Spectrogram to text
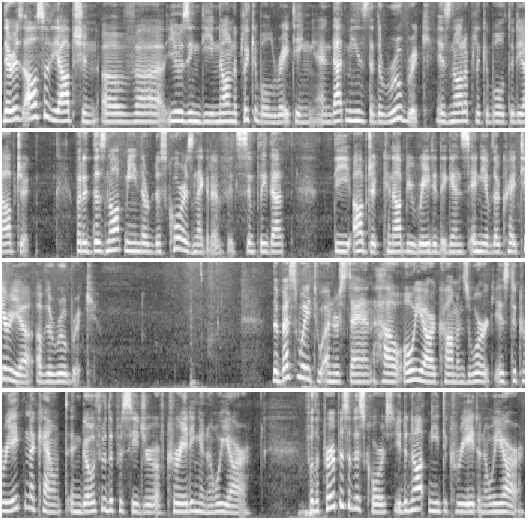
There is also the option of uh, using the non-applicable rating and that means that the rubric is not applicable to the object. But it does not mean that the score is negative, it's simply that the object cannot be rated against any of the criteria of the rubric. The best way to understand how OER Commons work is to create an account and go through the procedure of creating an OER. For the purpose of this course, you do not need to create an OER.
